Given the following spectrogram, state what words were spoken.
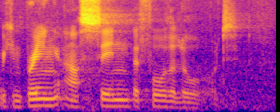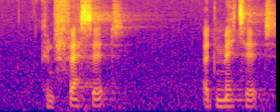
We can bring our sin before the Lord, confess it, admit it,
